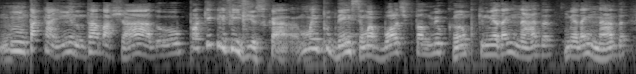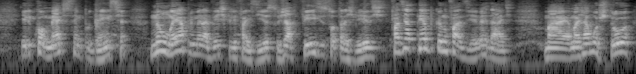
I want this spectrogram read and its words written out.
não tá caindo, não tá abaixado. Pra que, que ele fez isso, cara? Uma imprudência, uma bola disputada no meio campo que não ia dar em nada, não ia dar em nada. Ele comete essa imprudência. Não é a primeira vez que ele faz isso, já fez isso outras vezes. Fazia tempo que eu não fazia, é verdade. Mas, mas já mostrou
